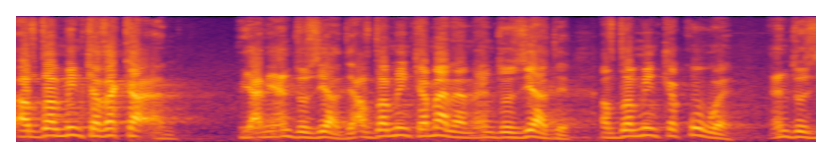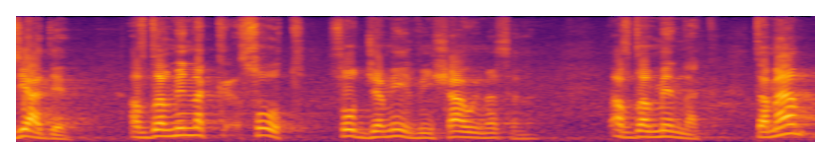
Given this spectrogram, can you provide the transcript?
أفضل منك ذكاء يعني عنده زيادة. أفضل منك مالا عنده زيادة. أفضل منك قوة عنده زيادة. أفضل منك صوت صوت جميل بنشاوي مثلا. أفضل منك. تمام؟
